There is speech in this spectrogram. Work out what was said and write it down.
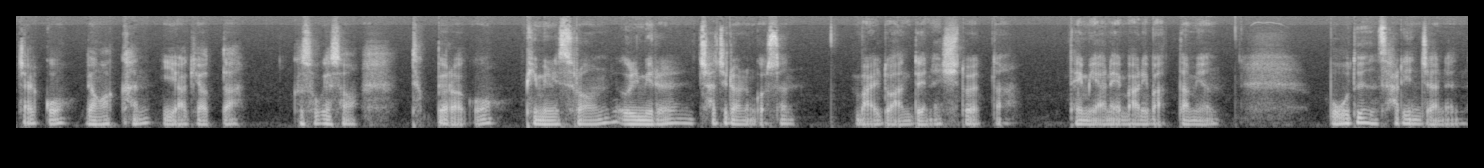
짧고 명확한 이야기였다. 그 속에서 특별하고 비밀스러운 의미를 찾으려는 것은 말도 안 되는 시도였다. 데미안의 말이 맞다면 모든 살인자는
